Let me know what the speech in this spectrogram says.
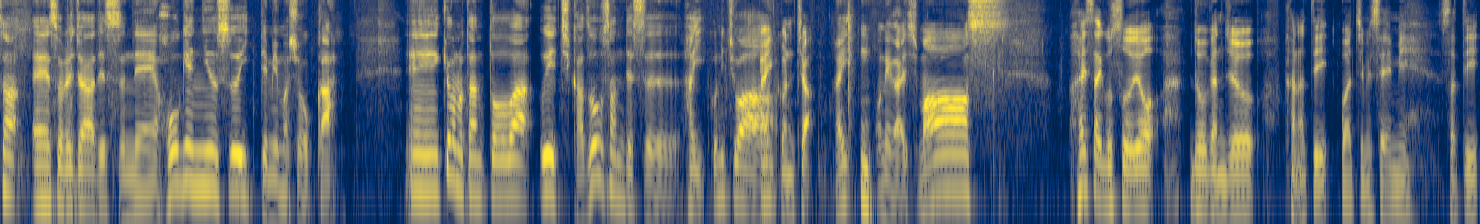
さあ、えー、それじゃあですね方言ニュースいってみましょうか、えー、今日の担当は植地和夫さんです。はいこんにちは。はいこんにちは。はい、うん、お願いします。はい最後数曜動画中かなてわちみせみさて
